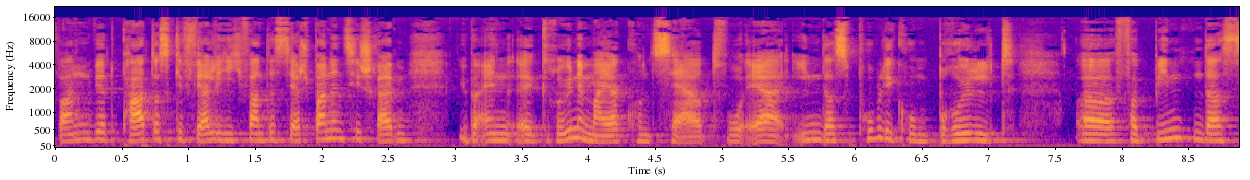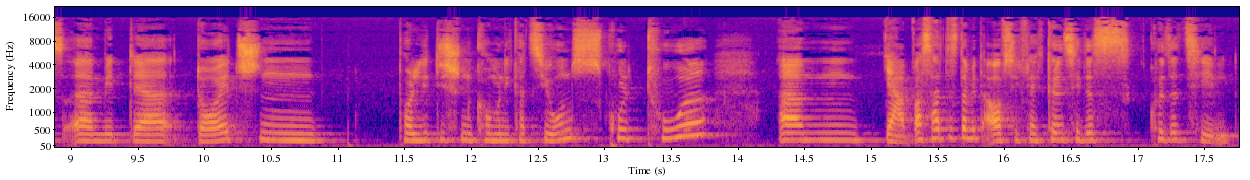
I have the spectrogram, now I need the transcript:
wann wird Pathos gefährlich? Ich fand das sehr spannend. Sie schreiben über ein äh, Grönemeyer-Konzert, wo er in das Publikum brüllt, äh, verbinden das äh, mit der deutschen politischen Kommunikationskultur. Ähm, ja, was hat es damit auf sich? Vielleicht können Sie das kurz erzählen.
